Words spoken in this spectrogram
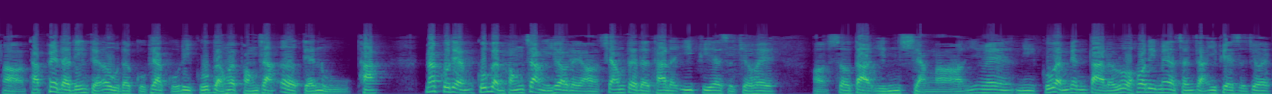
啊，他配的零点二五的股票股利，股本会膨胀二点五趴。那股点股本膨胀以后的啊，相对的它的 EPS 就会啊受到影响啊，因为你股本变大了，如果获利没有成长，EPS 就会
